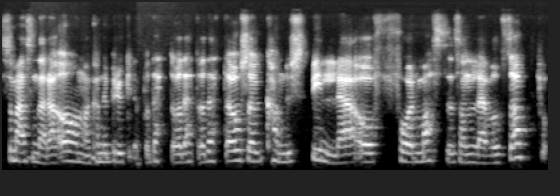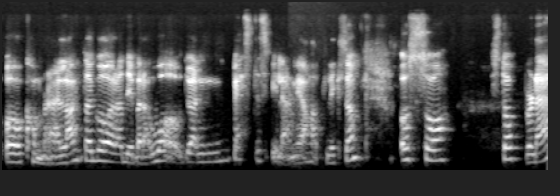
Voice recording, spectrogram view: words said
Som er sånn der, å, nå kan du bruke det på dette og dette, og dette, og så kan du spille og får masse sånn levels up og kommer deg langt av gårde, og de bare Wow, du er den beste spilleren vi har hatt, liksom. Og så stopper det,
